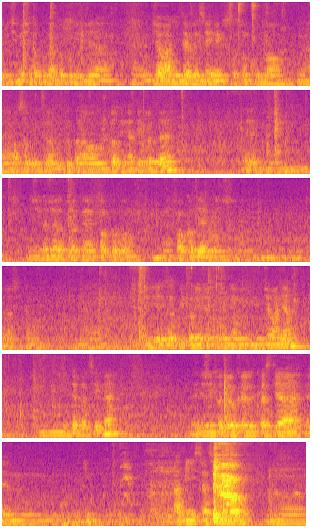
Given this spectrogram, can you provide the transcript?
zwrócimy się do powiatu po liczbie e, działań interwencyjnych w stosunku do e, osoby, która dokonała uszkodzeń na tej drodze. Em, Jeżeli chodzi o drogę fałkową, e, fałkowie również e, trzeba się temu e, przyjrzeć i podjąć odpowiednie działania interwencyjne. Jeżeli chodzi o kwestię administracyjnego, mm,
